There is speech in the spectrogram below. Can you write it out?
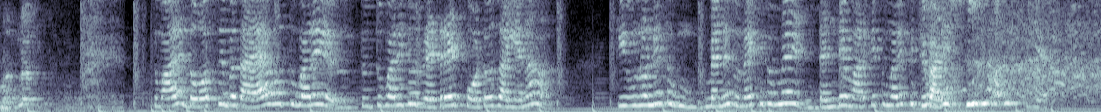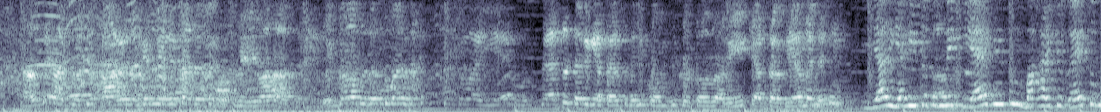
मतलब तुम्हारे दोस्त ने बताया वो तुम्हारे तु, तुम्हारी जो रेड रेड फ़ोटोज़ आई है ना कि उन्होंने तुम मैंने सुना है कि तुम्हें डंडे मार के तुम्हारे पिछवाड़े लाल मैं तो डर गया था तो मेरी कौन सी फ़ोटोज़ आ रही है क्या कर दिया मैंने? यार यही तो तुमने किया है कि तुम बाहर क्यों गए? तुम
